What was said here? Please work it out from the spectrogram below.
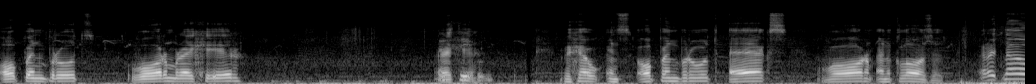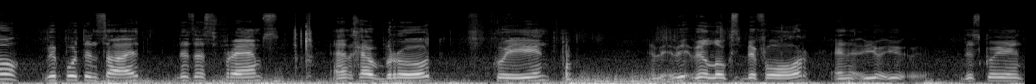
Open brood, warm right here. Right here. we have open brood eggs warm and closet right now we put inside this is frames and have brood queen. We, we looks before and you, you, this queen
